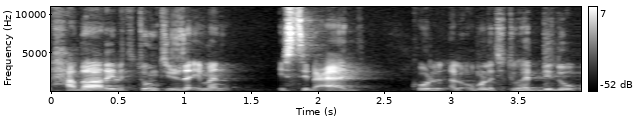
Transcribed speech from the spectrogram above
الحضاري التي تنتج دائما استبعاد كل الأمور التي تهدد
